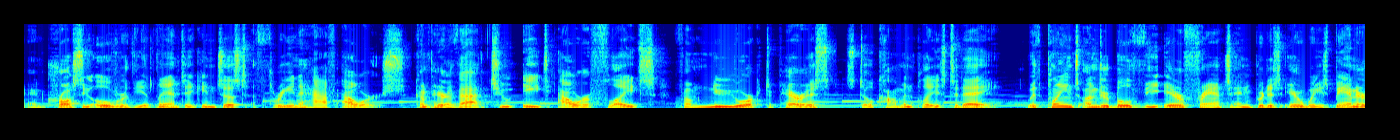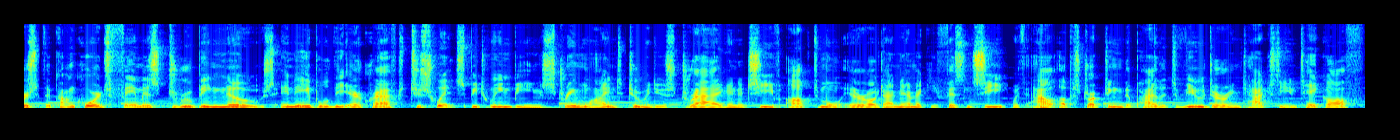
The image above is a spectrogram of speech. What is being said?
and crossing over the Atlantic in just three and a half hours. Compare that to eight hour flights from New York to Paris, still commonplace today. With planes under both the Air France and British Airways banners, the Concorde's famous drooping nose enabled the aircraft to switch between being streamlined to reduce drag and achieve optimal aerodynamic efficiency without obstructing the pilot's view during taxi and takeoff,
